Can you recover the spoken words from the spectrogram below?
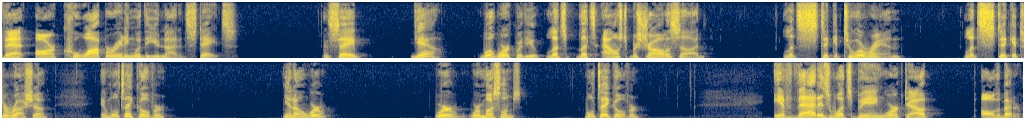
that are cooperating with the United States and say, yeah, we'll work with you. Let's let's oust Bashar al-Assad. Let's stick it to Iran. Let's stick it to Russia and we'll take over. You know, we're we're we're Muslims. We'll take over. If that is what's being worked out, all the better.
